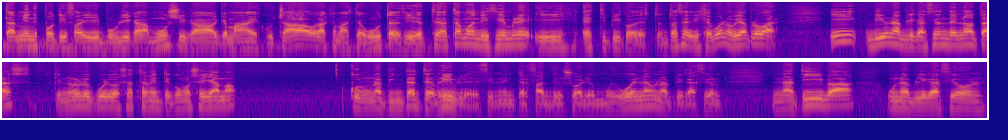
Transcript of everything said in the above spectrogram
También Spotify publica la música que más has escuchado, las que más te gusta. Es decir, este, estamos en diciembre y es típico de esto. Entonces dije, bueno, voy a probar. Y vi una aplicación de notas, que no recuerdo exactamente cómo se llama, con una pinta terrible. Es decir, una interfaz de usuario muy buena, una aplicación nativa, una aplicación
